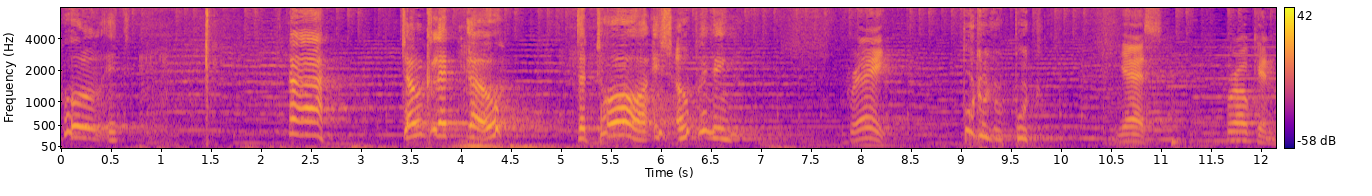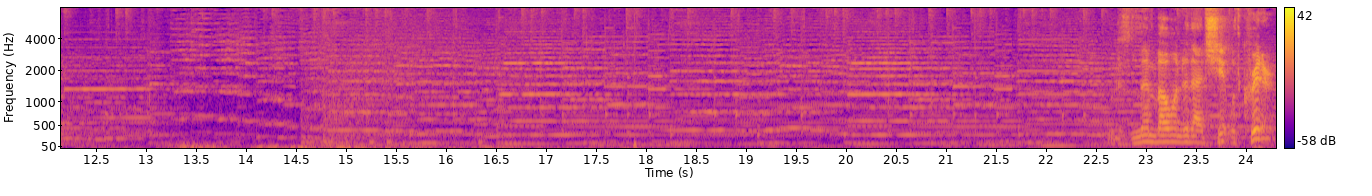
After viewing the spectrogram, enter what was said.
Pull it. Ah! Don't let go. The door is opening. Great. Yes. Broken. We'll just limbo under that shit with Critter.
